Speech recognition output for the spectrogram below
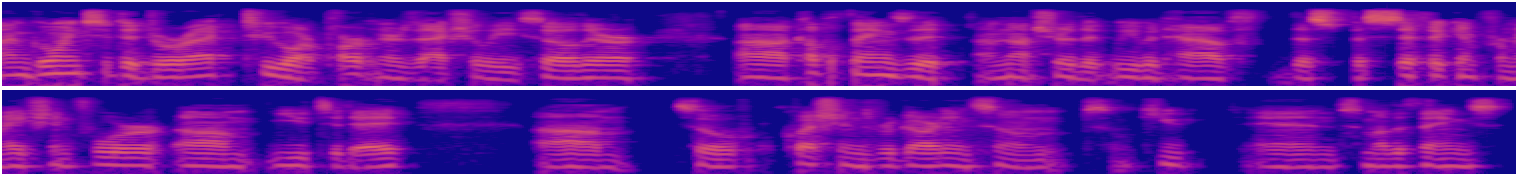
I'm going to direct to our partners actually. So there are uh, a couple things that I'm not sure that we would have the specific information for um, you today. Um, so questions regarding some some Qt and some other things.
